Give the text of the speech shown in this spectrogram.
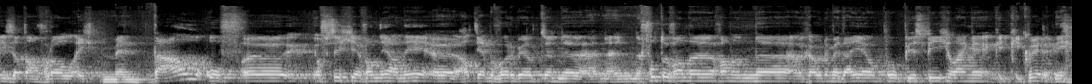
Is dat dan vooral echt mentaal? Of, uh, of zeg je van ja, nee, uh, had jij bijvoorbeeld een, een, een foto van, van een gouden medaille op, op je spiegel hangen? Ik, ik, weet het niet.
